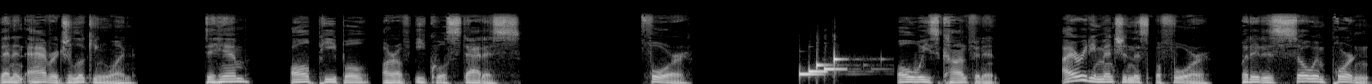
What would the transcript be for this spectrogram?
than an average looking one. To him, all people are of equal status. 4. Always confident. I already mentioned this before, but it is so important.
